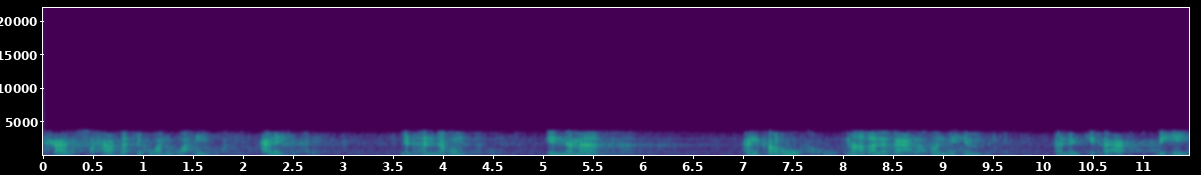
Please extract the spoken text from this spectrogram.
حال الصحابة رضوان الله عليهم من أنهم إنما أنكروا ما غلب على ظنهم الانتفاع به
